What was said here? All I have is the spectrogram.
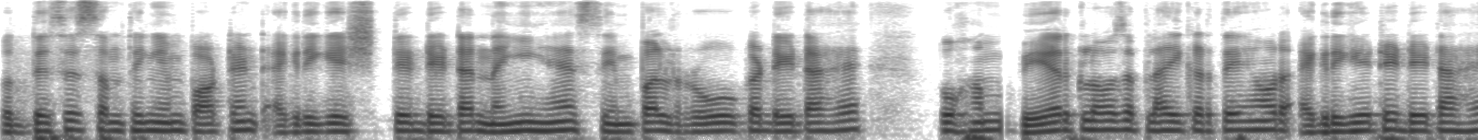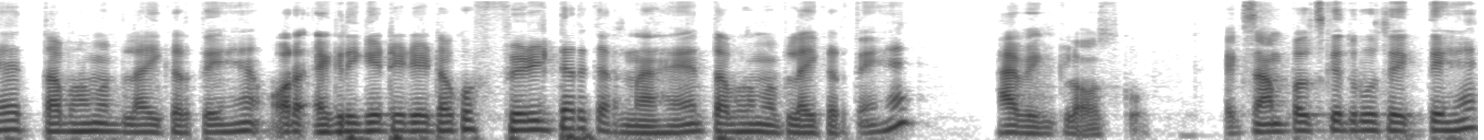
तो this is something important aggregated data नहीं है सिंपल रो का डेटा है तो हम वेयर क्लॉज अप्लाई करते हैं और एग्रीगेटेड डेटा है, तब हम अप्लाई करते हैं और एग्रीगेटेड डेटा को फ़िल्टर करना है, तब हम अप्लाई करते हैं हैविंग क्लॉज को। एग्जाम्पल्स के थ्रू देखते हैं।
